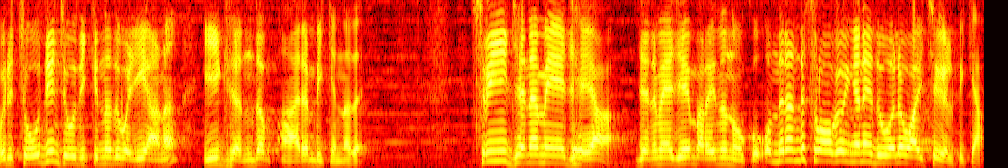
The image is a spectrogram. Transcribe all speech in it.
ഒരു ചോദ്യം ചോദിക്കുന്നത് വഴിയാണ് ഈ ഗ്രന്ഥം ആരംഭിക്കുന്നത്. ശ്രീ ജനമേജയ ജനമേജയം പറയുന്നത് നോക്കൂ. ഒന്ന് രണ്ട് ശ്ലോകം ഇങ്ങനെ ഇതുപോലെ വായിച്ചു കേൾപ്പിക്കാം.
